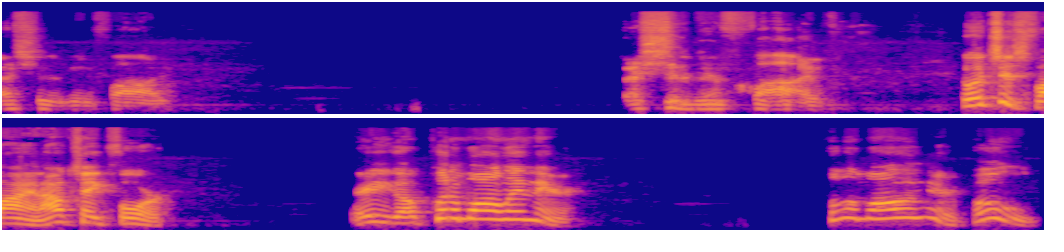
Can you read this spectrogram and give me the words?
That should have been five. That should have been five. Which is fine. I'll take four. There you go. Put them all in there. Put them all in there. Boom.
